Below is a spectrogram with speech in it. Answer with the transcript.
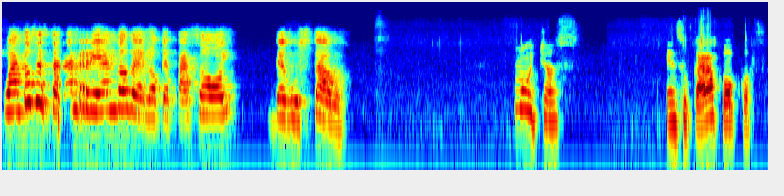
¿Cuántos estarán riendo de lo que pasó hoy de Gustavo? Muchos. En su cara pocos.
